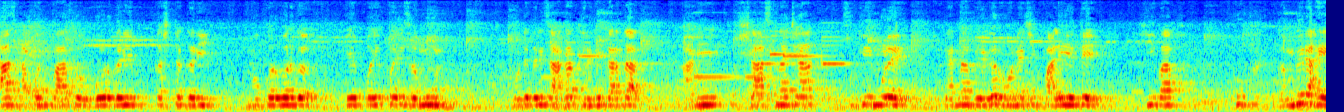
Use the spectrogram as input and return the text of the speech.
आज आपण पाहतो गोरगरीब कष्टकरी नोकरवर्ग हे पै पै जमून कुठेतरी जागा खरेदी करतात आणि शासनाच्या चुकीमुळे त्यांना बेघर होण्याची पाळी येते ही बाब खूप गंभीर आहे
